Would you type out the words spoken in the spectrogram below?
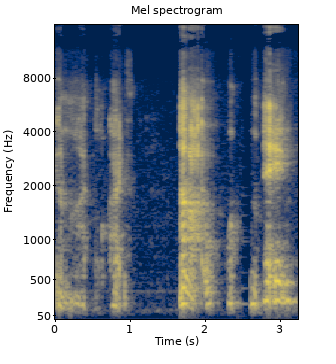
in my life, and I will remain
